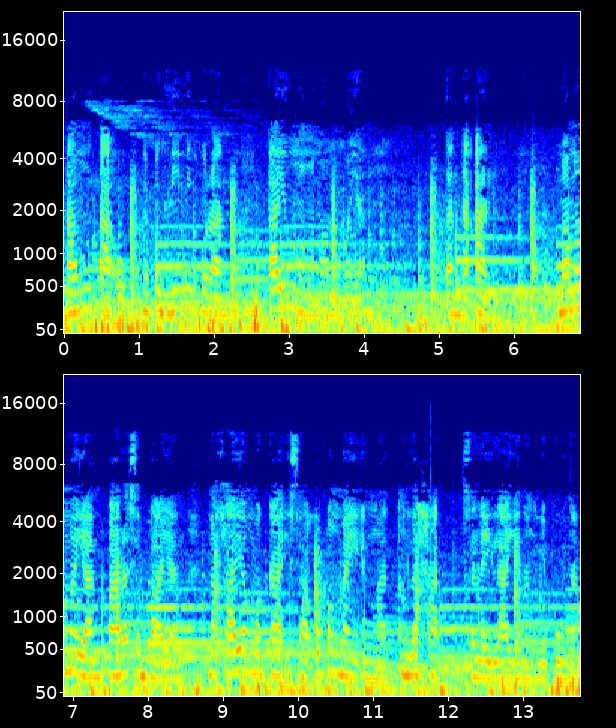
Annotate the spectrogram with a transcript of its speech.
tamang tao na paglilingkuran tayong mga mamamayan. Tandaan, mamamayan para sa bayan na kayang magkaisa upang maiangat ang lahat sa laylayan ng lipunan.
